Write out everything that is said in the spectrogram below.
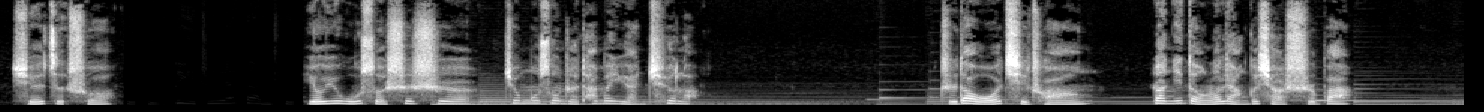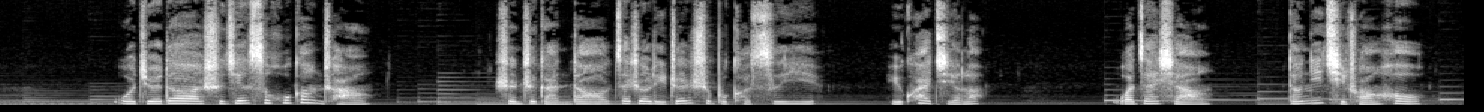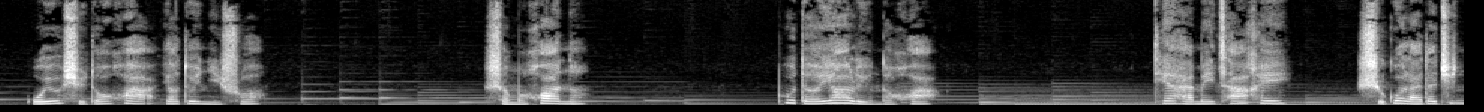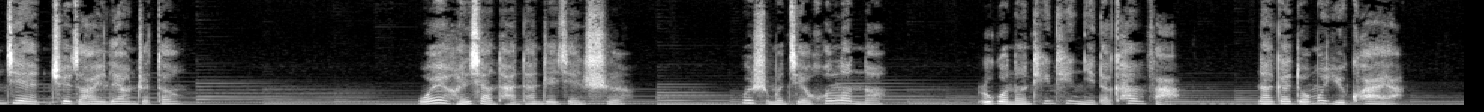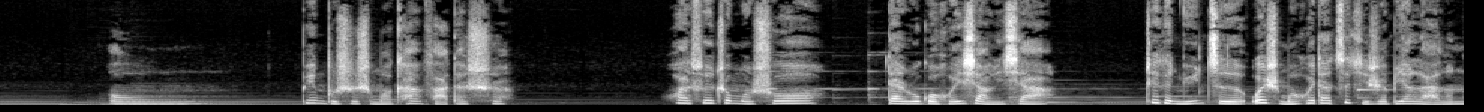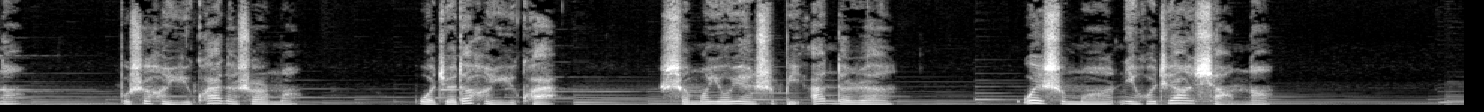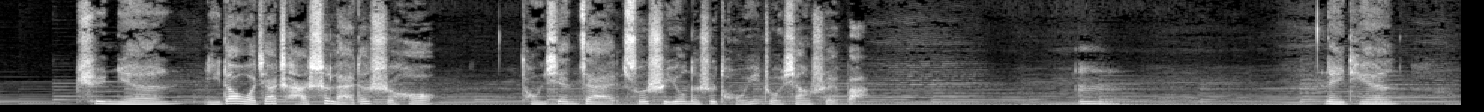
学子说。由于无所事事，就目送着他们远去了。直到我起床，让你等了两个小时吧。我觉得时间似乎更长，甚至感到在这里真是不可思议，愉快极了。我在想，等你起床后。我有许多话要对你说。什么话呢？不得要领的话。天还没擦黑，驶过来的军舰却早已亮着灯。我也很想谈谈这件事。为什么结婚了呢？如果能听听你的看法，那该多么愉快啊！嗯，并不是什么看法的事。话虽这么说，但如果回想一下，这个女子为什么会到自己这边来了呢？不是很愉快的事儿吗？我觉得很愉快。什么永远是彼岸的人？为什么你会这样想呢？去年你到我家茶室来的时候，同现在所使用的是同一种香水吧？嗯。那天，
